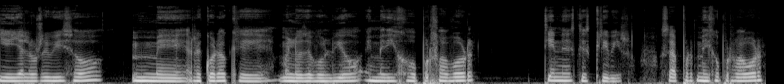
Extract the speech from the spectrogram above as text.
y ella lo revisó, me recuerdo que me lo devolvió y me dijo, por favor, tienes que escribir. O sea, me dijo, por favor,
